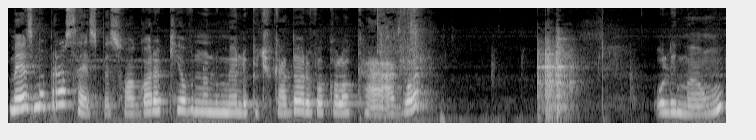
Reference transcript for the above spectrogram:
Mesmo processo, pessoal. Agora aqui eu, no meu liquidificador eu vou colocar água, o limão,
